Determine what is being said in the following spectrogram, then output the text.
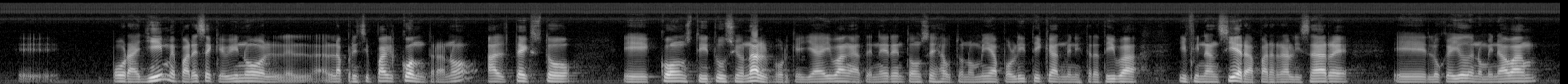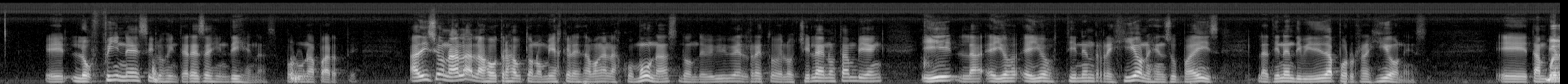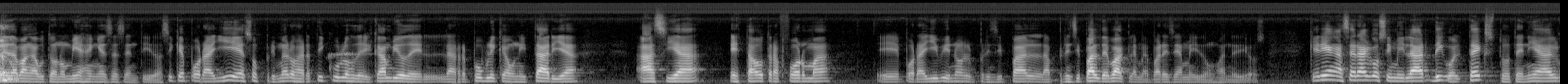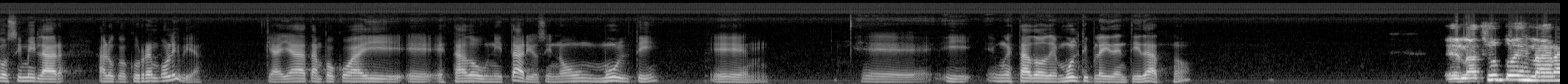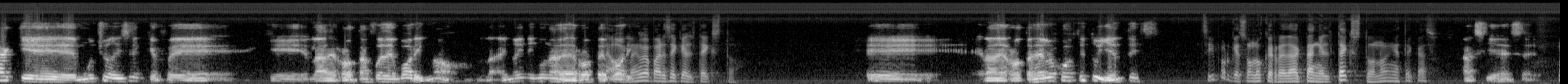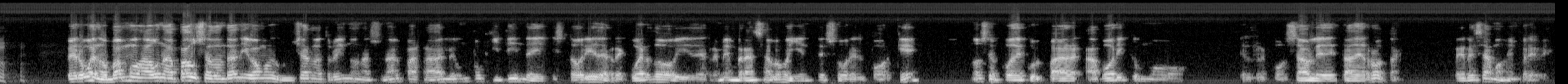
por allí me parece que vino la principal contra ¿no? al texto eh, constitucional, porque ya iban a tener entonces autonomía política, administrativa y financiera para realizar eh, eh, lo que ellos denominaban los fines y los intereses indígenas, por una parte. Adicional a las otras autonomías que les daban a las comunas, donde vive el resto de los chilenos también, y ellos, ellos tienen regiones en su país, la tienen dividida por regiones. Eh, también le daban autonomías en ese sentido. Así que por allí esos primeros artículos del cambio de la República Unitaria hacia esta otra forma, eh, por allí vino el principal, la principal debacle, me parece a mí, don Juan de Dios. Querían hacer algo similar, digo, el texto tenía algo similar a lo que ocurre en Bolivia, que allá tampoco hay eh, Estado unitario, sino un multi y un Estado de múltiple identidad, ¿no? El asunto es, Lara, que muchos dicen que fue que la derrota fue de Boric. No, no hay ninguna derrota de Boric. A mí me parece que el texto. Eh, la derrota es de los constituyentes. Sí, porque son los que redactan el texto, ¿no? En este caso. Así es. Eh. Pero bueno, vamos a una pausa, don Dani, vamos a escuchar nuestro himno nacional para darle un poquitín de historia, de recuerdo y de remembranza a los oyentes sobre el por qué no se puede culpar a Boric como el responsable de esta derrota. Regresamos en breve.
